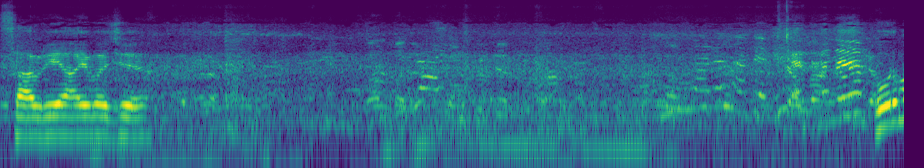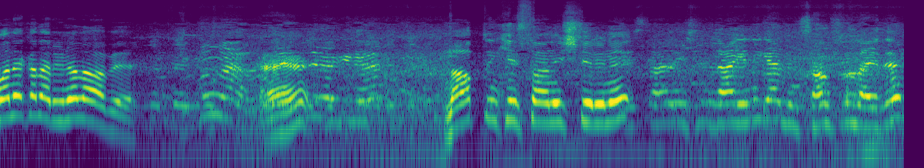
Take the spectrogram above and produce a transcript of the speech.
Savriye Ayvacı. Hurma ne kadar Ünal abi? He? Ne yaptın kestane işlerini? Kestane işini daha yeni geldim. Samsun'daydım.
